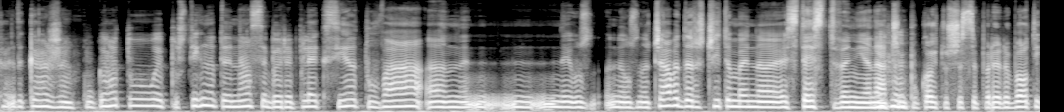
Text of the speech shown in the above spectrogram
как да кажа, когато е постигната една себерефлексия, това а, не, не, не означава да разчитаме на естествения начин, mm-hmm. по който ще се преработи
